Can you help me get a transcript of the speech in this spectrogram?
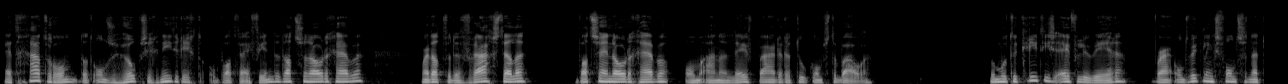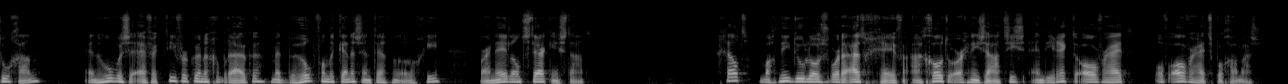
Het gaat erom dat onze hulp zich niet richt op wat wij vinden dat ze nodig hebben, maar dat we de vraag stellen wat zij nodig hebben om aan een leefbaardere toekomst te bouwen. We moeten kritisch evalueren waar ontwikkelingsfondsen naartoe gaan en hoe we ze effectiever kunnen gebruiken met behulp van de kennis en technologie waar Nederland sterk in staat. Geld mag niet doelloos worden uitgegeven aan grote organisaties en directe overheid of overheidsprogramma's.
